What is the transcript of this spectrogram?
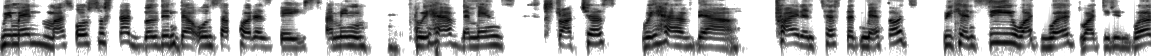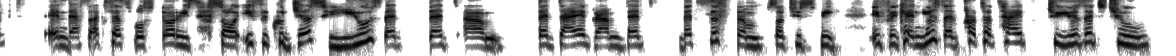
women must also start building their own supporters base. I mean, we have the men's structures, we have their tried and tested methods. We can see what worked, what didn't work, and their successful stories. So if we could just use that that um, that diagram, that that system, so to speak, if we can use that prototype to use it to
